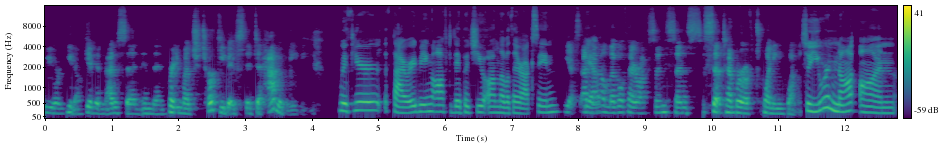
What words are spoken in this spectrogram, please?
we were, you know, given medicine and then pretty much turkey basted to have a baby. With your thyroid being off, did they put you on levothyroxine? Yes, I've yeah. been on levothyroxine since September of 2020. So you were not on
